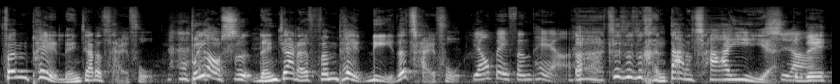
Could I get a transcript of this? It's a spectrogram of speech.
分配人家的财富，不要是人家来分配你的财富，不要被分配啊！啊，这就是很大的差异耶，是啊，对不对？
